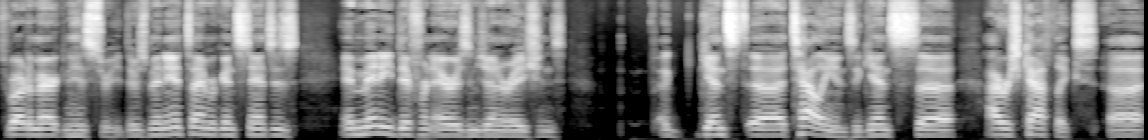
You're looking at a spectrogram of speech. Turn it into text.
throughout American history. There's been anti-immigrant stances in many different eras and generations against uh, Italians, against uh, Irish Catholics. Uh,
